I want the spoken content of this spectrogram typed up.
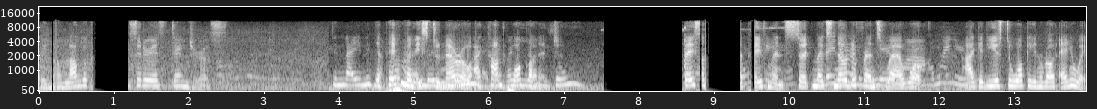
they no longer consider it dangerous. The pavement is too narrow, I can't walk on it. Based on the pavement, so it makes no difference where I walk. I get used to walking in road anyway.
